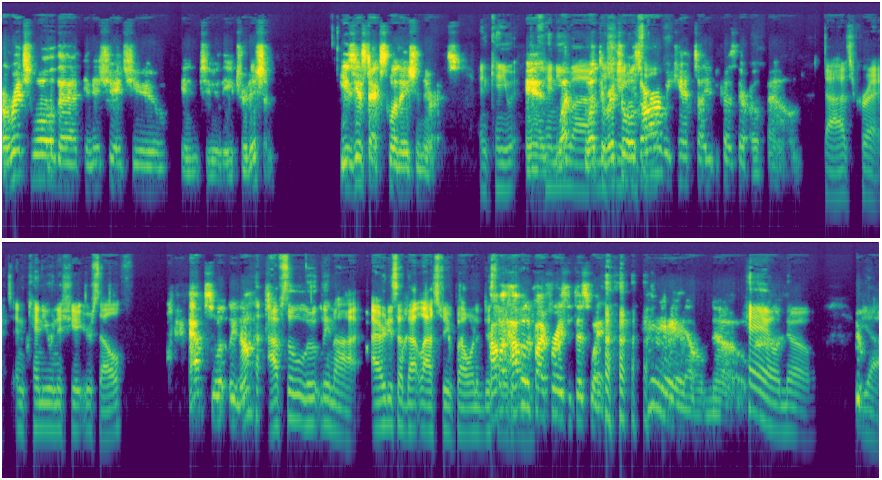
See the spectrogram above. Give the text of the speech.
a ritual that initiates you into the tradition. Easiest explanation there is. And can you and can what, you, uh, what the rituals yourself? are, we can't tell you because they're oath bound. That's correct. And can you initiate yourself? Absolutely not. Absolutely not. I already said that last week, but I wanted to. How about, how about if I phrase it this way? Hell no. Hell no. Yeah.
